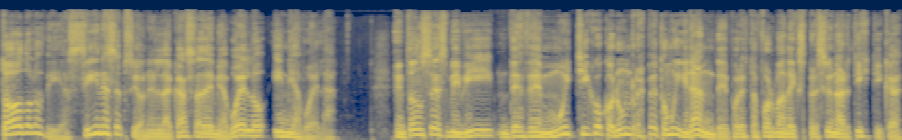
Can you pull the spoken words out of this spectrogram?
todos los días, sin excepción, en la casa de mi abuelo y mi abuela. Entonces viví desde muy chico con un respeto muy grande por esta forma de expresión artística,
